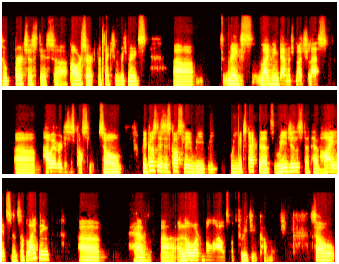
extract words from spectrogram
to purchase this uh, power surge protection, which makes uh, makes lightning damage much less. Uh, however, this is costly. So because this is costly, we, we, we expect that regions that have high incidence of lightning uh, have uh, a lower rollout of 3G coverage. So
